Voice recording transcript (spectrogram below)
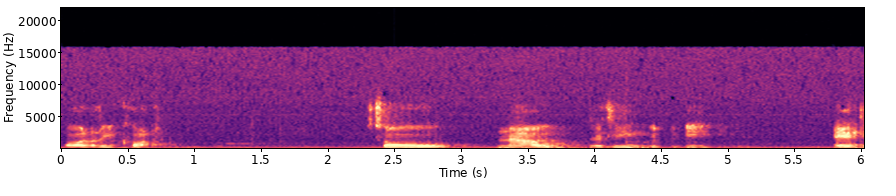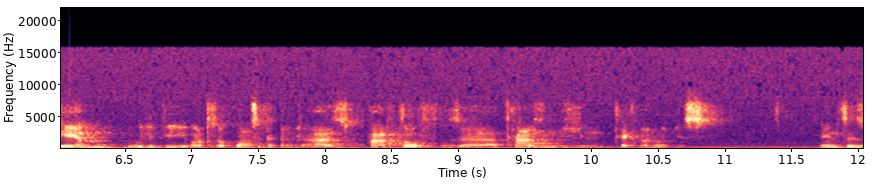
all recall. So now the thing will be ATM will be also considered as part of the transmission technologies. In this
